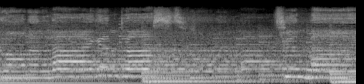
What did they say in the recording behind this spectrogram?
gonna lie in dust tonight.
